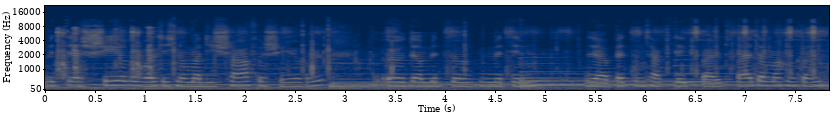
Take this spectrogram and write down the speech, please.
mit der Schere wollte ich nochmal die Schafe scheren, äh, damit wir mit dem, der Bettentaktik bald weitermachen können.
